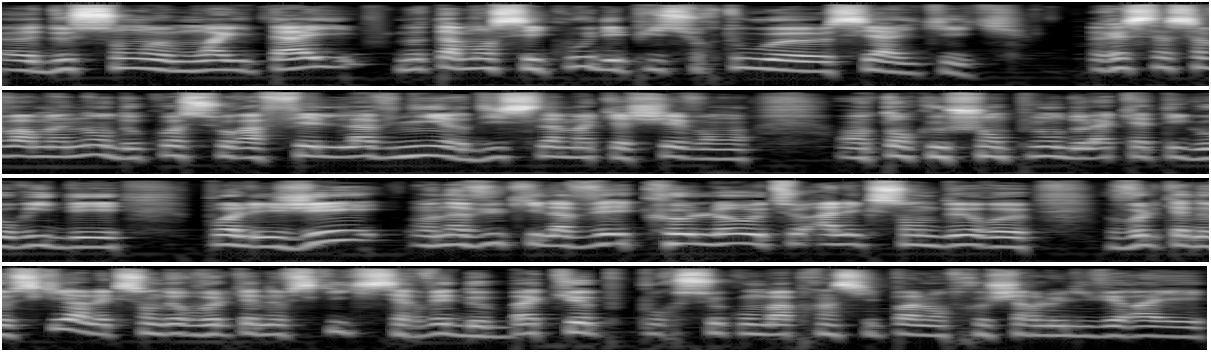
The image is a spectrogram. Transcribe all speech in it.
de son Muay Thai, notamment ses coudes et puis surtout ses high kicks. Reste à savoir maintenant de quoi sera fait l'avenir d'Islam Akachev en, en, tant que champion de la catégorie des poids légers. On a vu qu'il avait call out Alexander euh, Volkanovski. Alexander Volkanovski qui servait de backup pour ce combat principal entre Charles Oliveira et,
